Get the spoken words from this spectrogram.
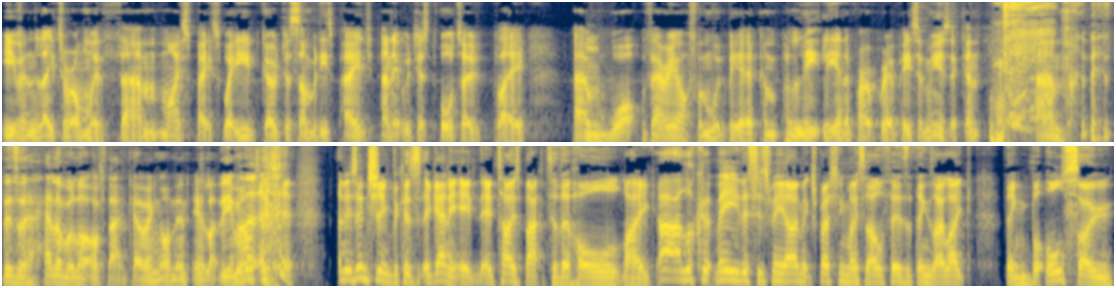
even later on with um, MySpace, where you'd go to somebody's page and it would just auto play um, mm. what very often would be a completely inappropriate piece of music, and um, there's, there's, a hell of a lot of that going on in here. Like the amount of and it's interesting because again, it, it ties back to the whole like ah, look at me, this is me, I'm expressing myself. Here's the things I like thing, but also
